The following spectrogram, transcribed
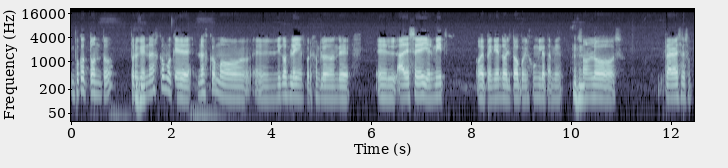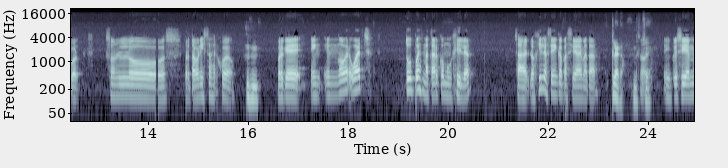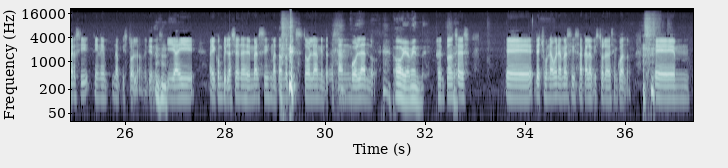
un poco tonto. Porque no es como que. No es como en League of Legends, por ejemplo, donde el ADC y el mid o dependiendo del top o el jungla también, son los, rara vez el support, son los protagonistas del juego. Porque en, en Overwatch tú puedes matar como un healer, o sea, los healers tienen capacidad de matar. Claro, Inclusive Mercy tiene una pistola, ¿me entiendes? Y hay, hay compilaciones de Mercy matando pistola mientras están volando. Obviamente. Entonces, eh, de hecho, una buena Mercy saca la pistola de vez en cuando. eh,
